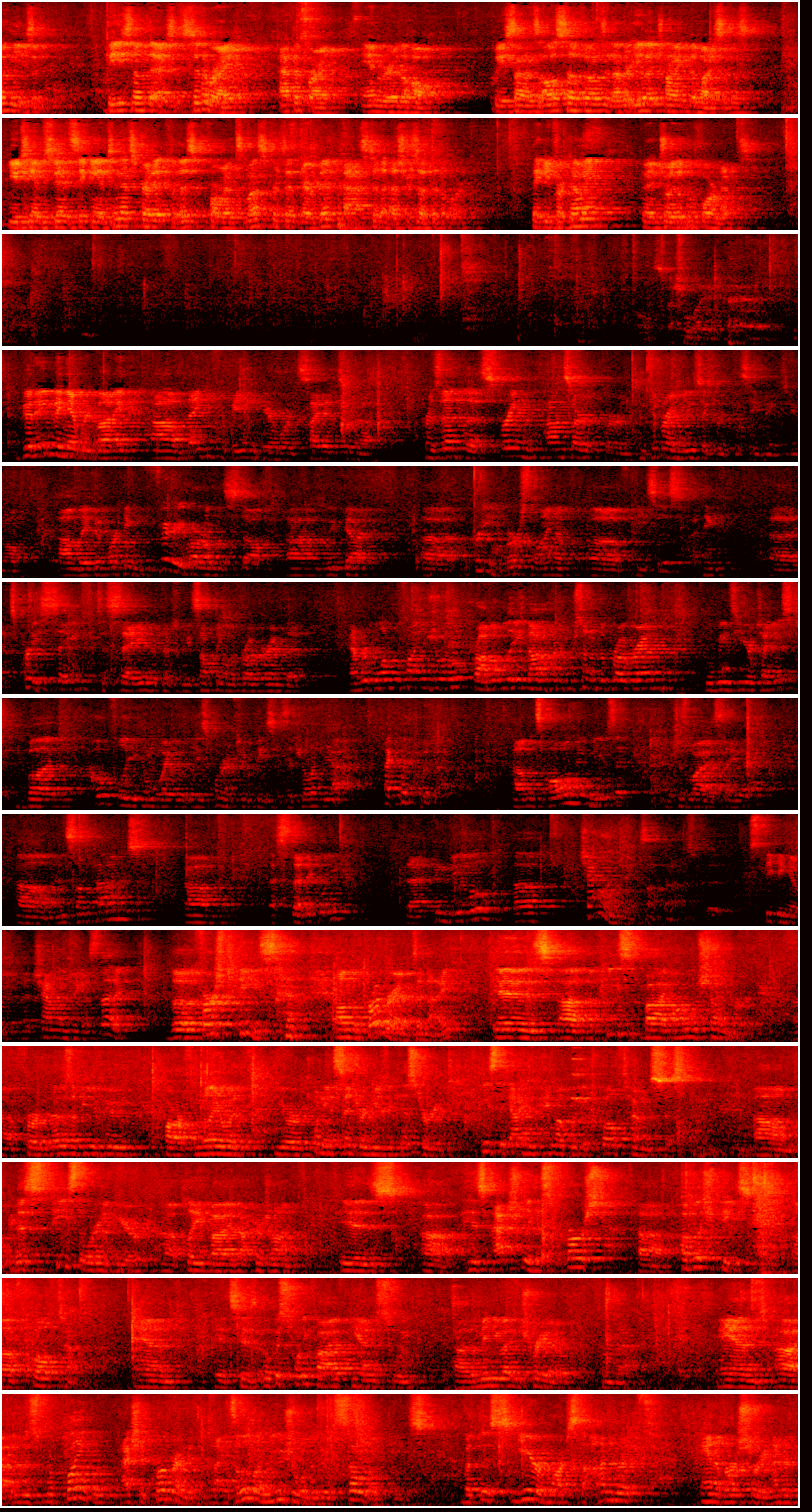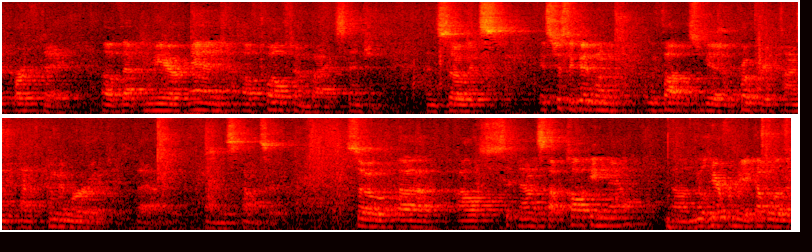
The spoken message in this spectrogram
of Music. Please note the exits to the right, at the front, and rear of the hall. Please silence all cell phones and other electronic devices. UTM students seeking attendance credit for this performance must present their event pass to the ushers at the door. Thank you for coming and enjoy the performance. Special lighting. Good evening, everybody. Um, thank you for being here. We're excited to uh, present the spring concert for contemporary music group this evening to you all. Um, they've been working very hard on this stuff. Uh, we've got uh, a pretty diverse lineup of pieces. I think uh, it's pretty safe to say that there's going to be something on the program that everyone will find enjoyable. Probably not 100% of the program will be to your taste, but hopefully you come away with at least one or two pieces that you're like, yeah, I clicked with that. Um, it's all new music, which is why I say that. Um, and sometimes, um, aesthetically, that can be a little uh, challenging sometimes. Uh, Speaking of a challenging aesthetic, the first piece on the program tonight is uh, a piece by Arnold Schoenberg. Uh, for those of you who are familiar with your 20th century music history, he's the guy who came up with the 12 tone system. Um, this piece that we're going to hear, uh, played by Dr. John, is uh, his actually his first uh, published piece of 12 tone, and it's his Opus 25 piano suite, uh, the minuet and trio from that. And uh, it was we're playing, we're actually programmed it tonight. It's a little unusual to do a solo piece, but this year marks the 100th anniversary, 100th birthday of that premiere and of 12 tone by extension. And so it's it's just a good one. We thought this would be an appropriate time to kind of commemorate that on this concert. So uh, I'll sit down and stop talking now. Um, you'll hear from me a couple other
